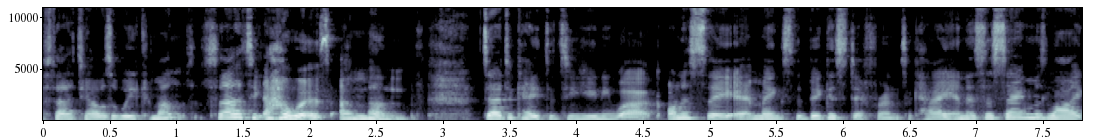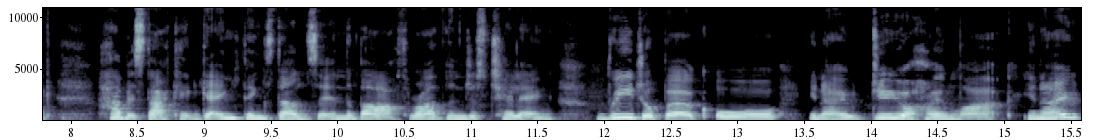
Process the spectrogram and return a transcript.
30 hours a week a month, 30 hours a month dedicated to uni work. Honestly, it makes the biggest difference, okay? And it's the same as like habit stacking, getting things done. So in the bath, rather than just chilling, read your book or, you know, do your homework, you know,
